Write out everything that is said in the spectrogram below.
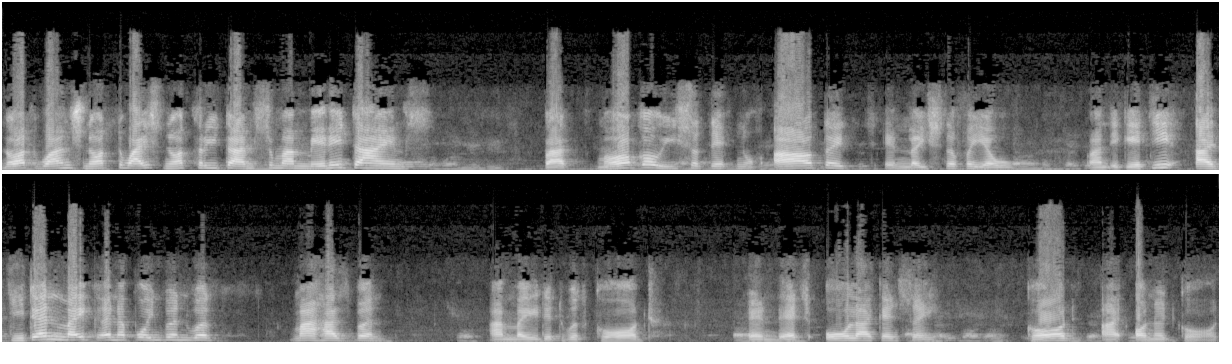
Not once, not twice, not three times, maar many times. But Marco, sit ek nog altyd en luister vir jou. Want ek het nie, I didn't make an appointment with my husband. I made it with God. And that's all I can say. God, I honored God.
